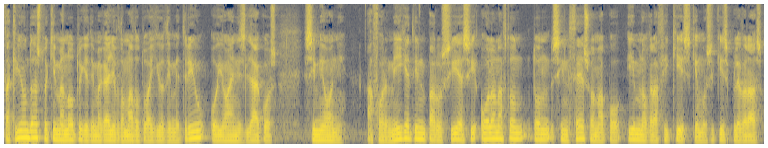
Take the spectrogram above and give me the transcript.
Κατακλείοντας το κείμενό του για τη Μεγάλη Εβδομάδα του Αγίου Δημητρίου, ο Ιωάννης Λιάκος σημειώνει αφορμή για την παρουσίαση όλων αυτών των συνθέσεων από υμνογραφικής και μουσικής πλευράς.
